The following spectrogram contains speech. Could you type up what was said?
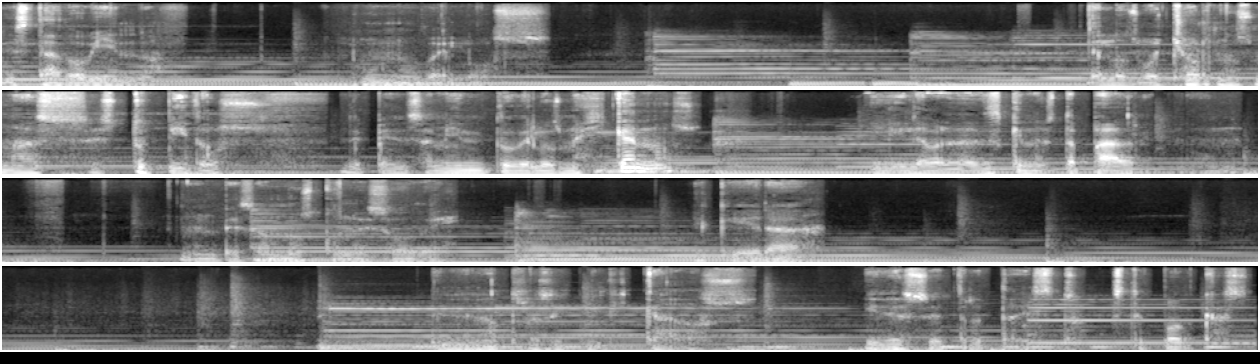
he estado viendo uno de los de los bochornos más estúpidos de pensamiento de los mexicanos y la verdad es que no está padre. Empezamos con eso de, que era tener otros significados y de eso se trata esto, este podcast,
